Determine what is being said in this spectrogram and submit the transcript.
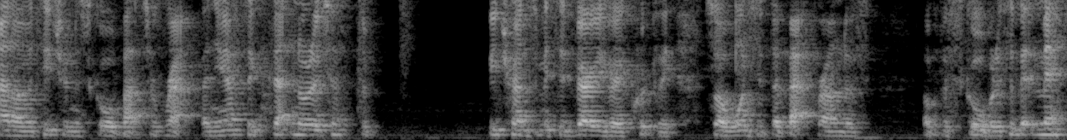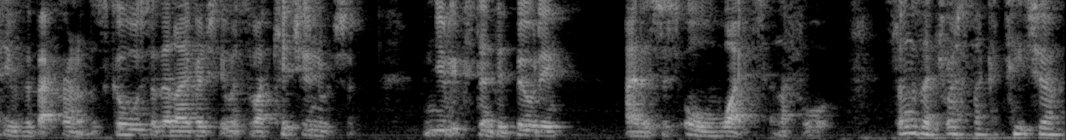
and I'm a teacher in a school about to rap, and you have to that knowledge has to be transmitted very very quickly. So I wanted the background of of the school, but it's a bit messy with the background of the school. So then I eventually went to my kitchen, which is a newly extended building, and it's just all white. And I thought, as long as I dress like a teacher,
